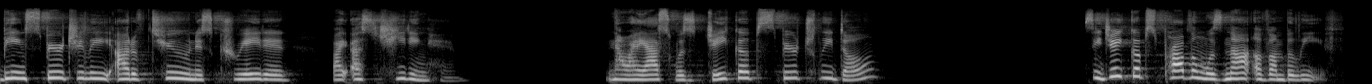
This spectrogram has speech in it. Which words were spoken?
Being spiritually out of tune is created by us cheating him. Now I ask, was Jacob spiritually dull? See, Jacob's problem was not of unbelief.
